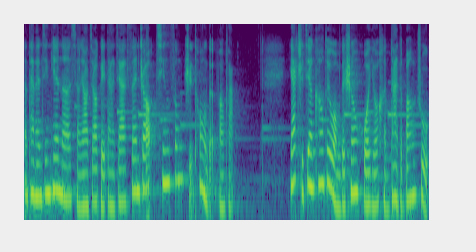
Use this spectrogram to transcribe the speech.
那探探今天呢，想要教给大家三招轻松止痛的方法。牙齿健康对我们的生活有很大的帮助。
